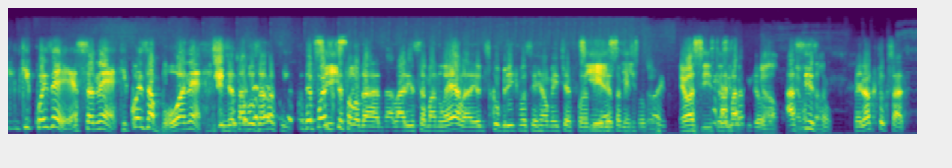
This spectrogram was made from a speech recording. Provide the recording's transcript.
Que, que coisa é essa, né? Que coisa boa, né? Você já estava usando assim. Depois Sim, que você sim. falou da, da Larissa Manuela, eu descobri que você realmente é fã Sim, dele. Eu assisto. também sou. Só isso. Eu assisto, É assisto. maravilhoso. legal. É muito Assistam. Melhor que Tokusatsu.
